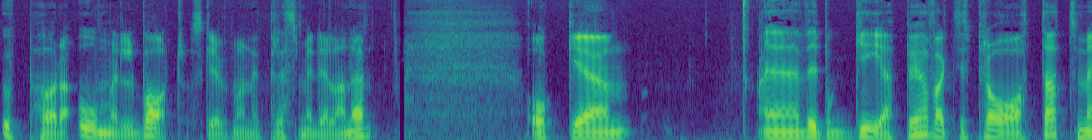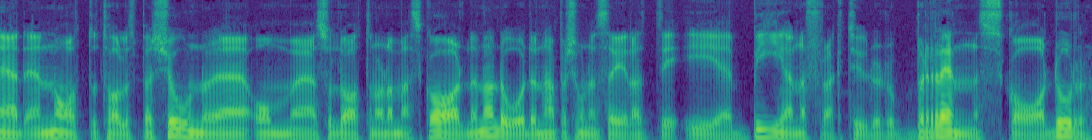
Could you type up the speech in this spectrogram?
upphöra omedelbart, skriver man i ett pressmeddelande. Och eh, vi på GP har faktiskt pratat med en NATO-talesperson eh, om eh, soldaterna och de här skadorna då. Och Den här personen säger att det är benfrakturer och brännskador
